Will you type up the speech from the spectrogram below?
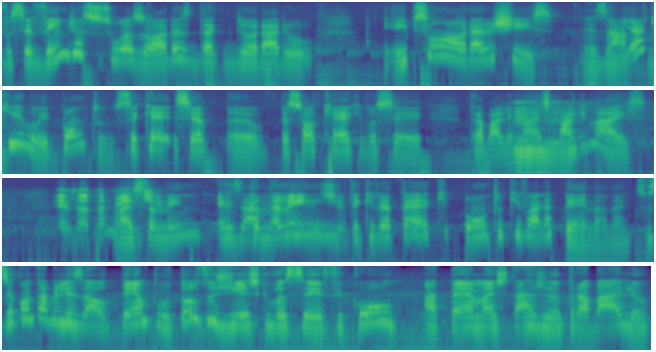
você vende as suas horas da, de horário Y ao horário X. Exato. E é aquilo, e ponto. Você quer, se eh, o pessoal quer que você trabalhe mais, Uhum. pague mais. Exatamente. Mas também, Exatamente. também tem que ver até que ponto que vale a pena, né? Se você contabilizar o tempo, todos os dias que você ficou até mais tarde no trabalho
